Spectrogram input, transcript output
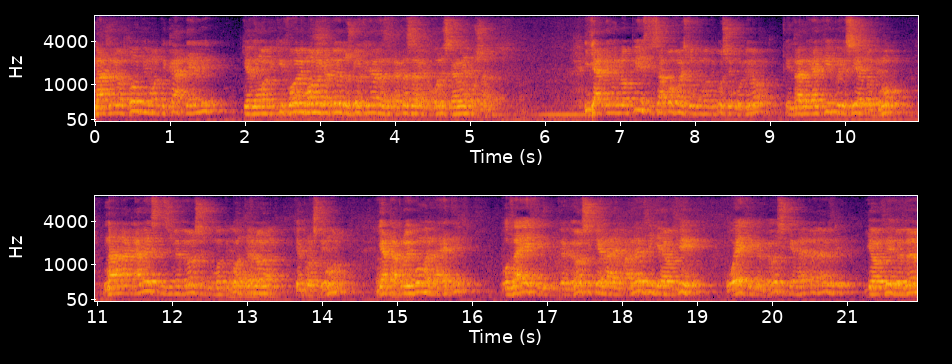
να χρεωθούν δημοτικά τέλη και δημοτικοί φόροι μόνο για το έτος 2014 χωρίς καμία προσάρτηση. Για την υλοποίηση της απόφασης του Δημοτικού Συμβουλίου, η Ταμιακή Υπηρεσία του Δήμου να ανακαλέσει τις βεβαιώσεις δημοτικών τελών και προστήμων για τα προηγούμενα έτη που θα έχει βεβαιώσει και να επανέλθει για ορθή που έχει βεβαιώσει και να επανέλθει για ορθή βεβαίω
